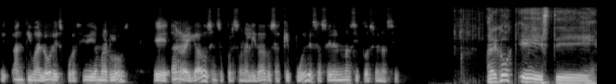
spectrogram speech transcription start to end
eh, antivalores, por así llamarlos, eh, arraigados en su personalidad. O sea, ¿qué puedes hacer en una situación así? Algo que, este,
